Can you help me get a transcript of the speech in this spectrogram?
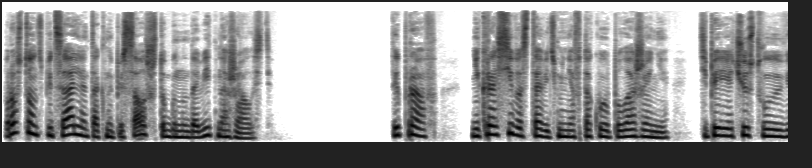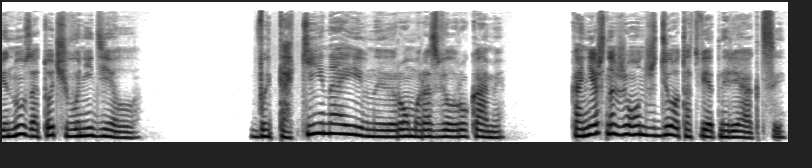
Просто он специально так написал, чтобы надавить на жалость. Ты прав. Некрасиво ставить меня в такое положение. Теперь я чувствую вину за то, чего не делала. Вы такие наивные, Рома развел руками. Конечно же, он ждет ответной реакции.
